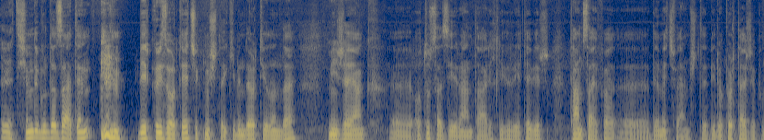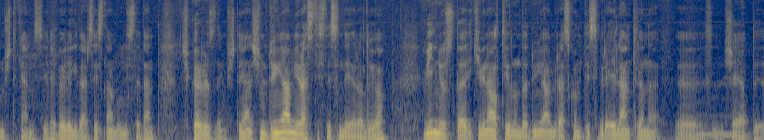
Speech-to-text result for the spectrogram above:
Evet şimdi burada zaten bir kriz ortaya çıkmıştı. 2004 yılında Minja Yang 30 Haziran tarihli Hürriyet'e bir tam sayfa e, demeç vermişti. Bir röportaj yapılmıştı kendisiyle. Böyle giderse İstanbul'u listeden çıkarırız demişti. Yani şimdi Dünya Miras listesinde yer alıyor. Vilnius'ta 2006 yılında Dünya Miras Komitesi bir eylem planı e, şey yaptı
